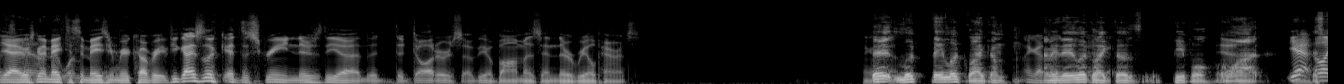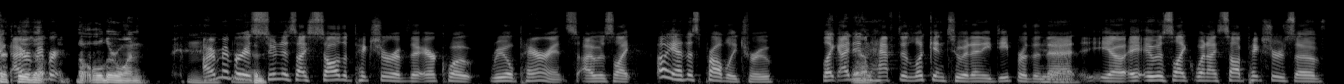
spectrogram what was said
Yeah, he was going to make this one- amazing recovery. If you guys look at the screen, there's the uh, the the daughters of the Obamas and their real parents. I They that. look they look like them. I got I mean, they look like those people a lot. yeah like I Especially the- remember the, older one. Mhm. I remember Yeah. as soon as I saw the picture of the air quote real parents, I was like, "Oh yeah, that's probably true." Like I didn't Yeah. have to look into it any deeper than Yeah. that. You know, it, it was like when I saw pictures of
